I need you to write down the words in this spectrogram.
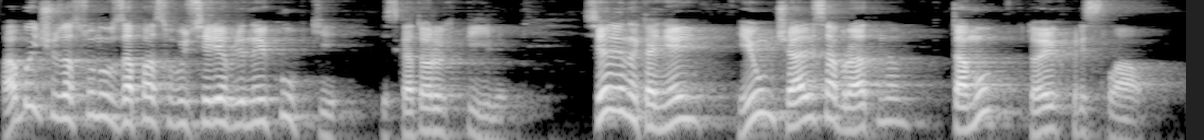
по обычаю засунув за пазуху серебряные кубки, из которых пили. Сели на коней и умчались обратно к тому, кто их прислал.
